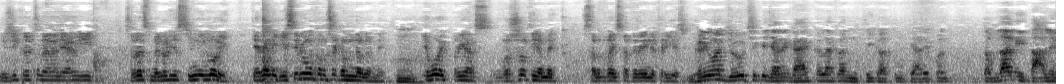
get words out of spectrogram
મ્યુઝિક રચના અને આવી સરસ મેલોડિયસ સિંગિંગ હોય ત્યારે એને બેસી રહેવું કમસે કમ ન ગમે. એવો એક પ્રયાસ વર્ષોથી અમે સનતભાઈ સાથે રહીને કરીએ છીએ. ઘણી વાર જોયું છે કે જ્યારે ગાયક કલાકાર નથી ગાતું ત્યારે પણ તબલાની તાલે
